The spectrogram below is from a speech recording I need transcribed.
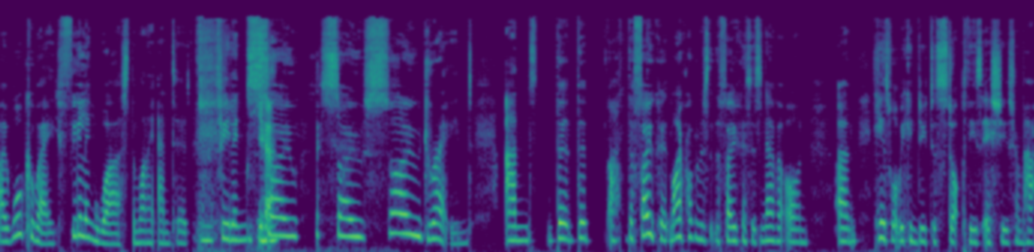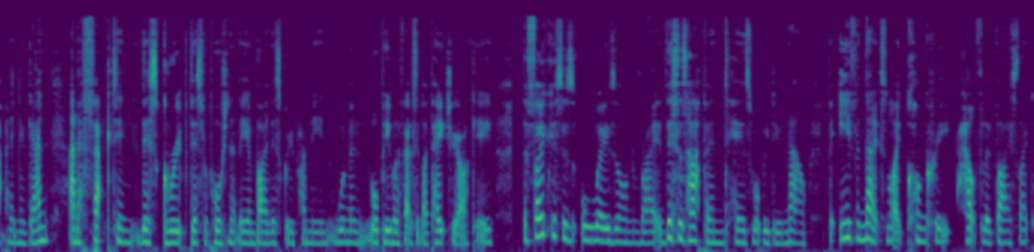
I walk away feeling worse than when I entered, feeling yeah. so, so, so drained. And the the uh, the focus. My problem is that the focus is never on um, here's what we can do to stop these issues from happening again and affecting this group disproportionately. And by this group, I mean women or people affected by patriarchy. The focus is always on, right, this has happened, here's what we do now. But even then, it's not like concrete, helpful advice. Like,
